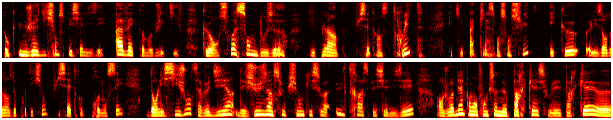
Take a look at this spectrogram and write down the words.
Donc une juridiction spécialisée, avec comme objectif qu'en 72 heures, les plaintes puissent être instruites et qu'il n'y ait pas de classement sans suite, et que les ordonnances de protection puissent être prononcées dans les six jours. Ça veut dire des juges d'instruction qui soient ultra spécialisés. Alors je vois bien comment fonctionne le parquet, si vous voulez. Le parquet, euh,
